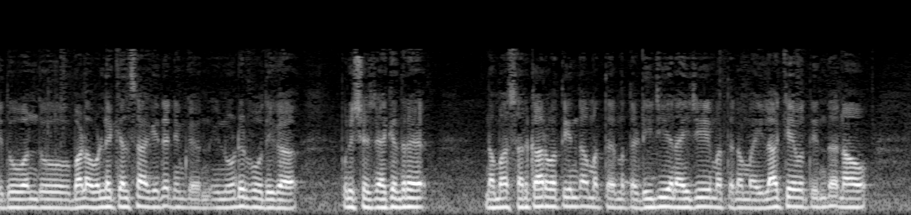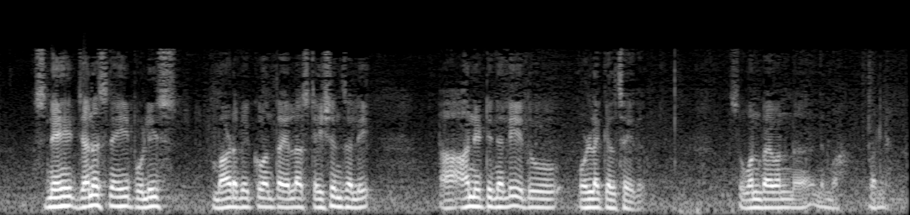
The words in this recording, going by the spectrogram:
ಇದು ಒಂದು ಬಹಳ ಒಳ್ಳೆ ಕೆಲಸ ಆಗಿದೆ. ನಿಮಗೆ ನೀವು ನೋಡಿರ್ಬೋದು ಈಗ ಪೊಲೀಸ್ ಸ್ಟೇಷನ್, ಯಾಕೆಂದ್ರೆ ನಮ್ಮ ಸರ್ಕಾರ ವತಿಯಿಂದ ಮತ್ತೆ ಮತ್ತೆ D G and I G ಮತ್ತೆ ನಮ್ಮ ಇಲಾಖೆ ವತಿಯಿಂದ ನಾವು ಸ್ನೇಹಿ, ಜನಸ್ನೇಹಿ ಪೊಲೀಸ್ ಮಾಡಬೇಕು ಅಂತ ಎಲ್ಲ ಸ್ಟೇಷನ್ಸ್ ಅಲ್ಲಿ, ಆ- ಆ ನಿಟ್ಟಿನಲ್ಲಿ ಇದು ಒಳ್ಳೆ ಕೆಲಸ ಇದೆ. ಸೊ ಒನ್ ಬೈ ಒನ್ ನಿಮ್ಮ, ಬರಲಿ.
